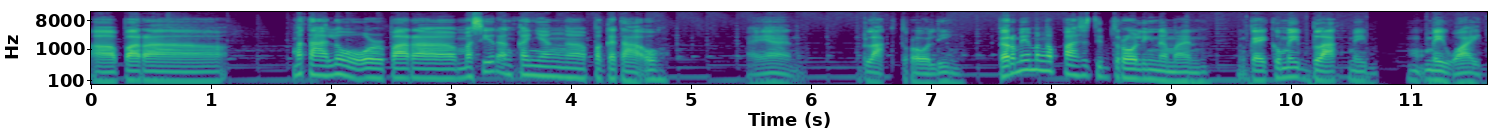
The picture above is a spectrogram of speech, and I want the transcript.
uh, para matalo or para masira ang kanyang uh, pagkatao. Ayan, black trolling. Pero may mga positive trolling naman. Okay, kung may black, may may white.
